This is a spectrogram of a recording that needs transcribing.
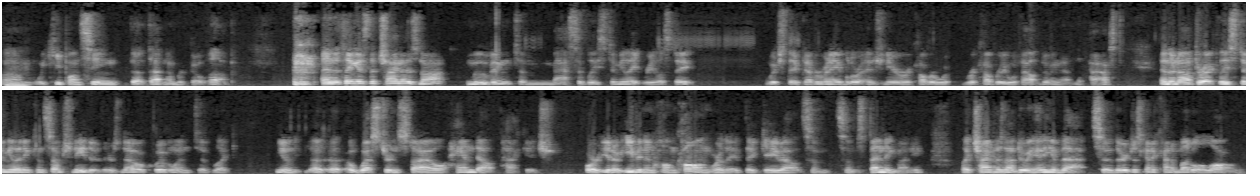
Um, We keep on seeing that that number go up. and the thing is that China is not moving to massively stimulate real estate, which they've never been able to engineer recover, recovery without doing that in the past. And they're not directly stimulating consumption either. There's no equivalent of like, you know, a, a Western style handout package, or you know, even in Hong Kong where they, they gave out some some spending money. Like China's not doing any of that, so they're just going to kind of muddle along,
